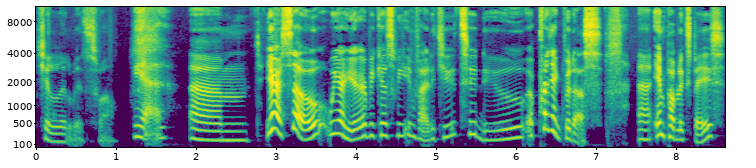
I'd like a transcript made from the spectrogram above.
chill a little bit as well. Yeah. Um, yeah, so we are here because we invited you to do a project with us uh, in public space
